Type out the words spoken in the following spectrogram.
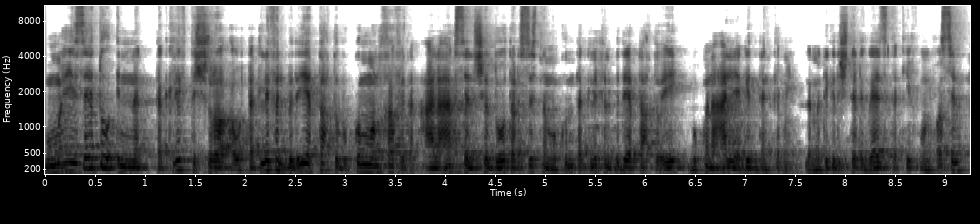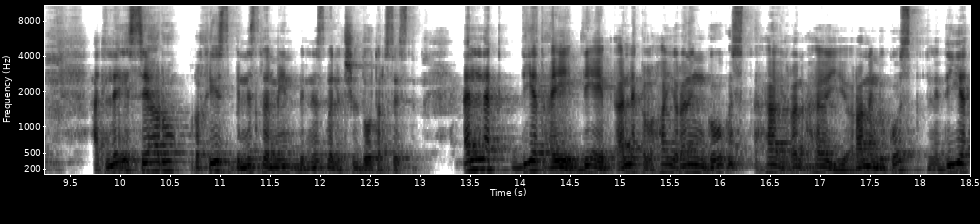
مميزاته ان تكلفة الشراء أو التكلفه البدائية بتاعته بتكون منخفضة على عكس ال chilled water system بتكون التكلفه البدائية بتاعته إيه؟ بتكون عالية جدا كمان. لما تيجي تشتري جهاز تكييف منفصل هتلاقي سعره رخيص بالنسبة لمين؟ بالنسبة لل chilled water system قال لك ديت عيب دي عيب. قال لك ال high running cost high running cost إن ديت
